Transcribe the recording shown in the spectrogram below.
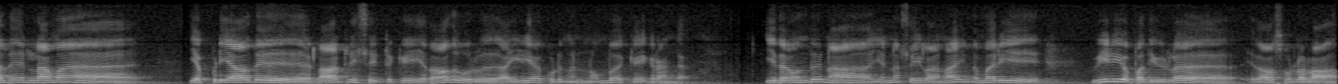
அது இல்லாமல் எப்படியாவது லாட்ரி சீட்டுக்கு ஏதாவது ஒரு ஐடியா கொடுங்கன்னு ரொம்ப கேட்குறாங்க. இதை வந்து நான் என்ன செய்யலான்னா இந்த மாதிரி வீடியோ பதிவில் ஏதாவது சொல்லலாம்.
